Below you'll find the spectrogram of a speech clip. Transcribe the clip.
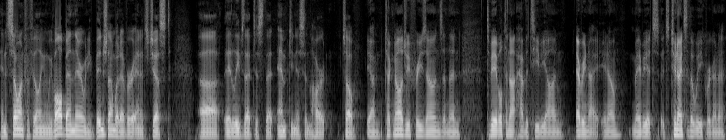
and it's so unfulfilling. And we've all been there when you've binged on whatever, and it's just uh, it leaves that just that emptiness in the heart. So Yeah, technology free zones, and then to be able to not have the TV on every night. You know, maybe it's it's two nights of the week we're gonna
